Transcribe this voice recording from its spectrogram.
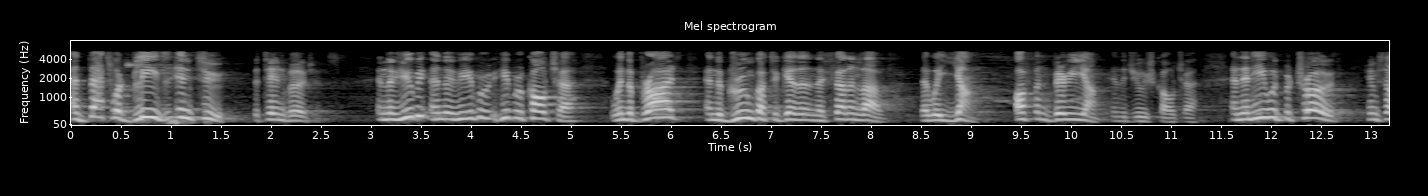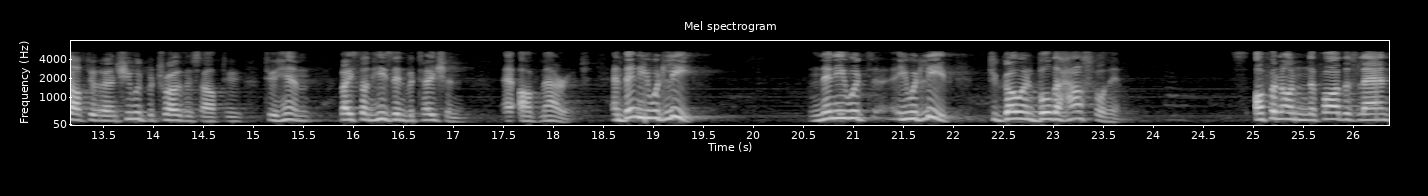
And that's what bleeds into the ten virgins. In the Hebrew, in the Hebrew, Hebrew culture, when the bride and the groom got together and they fell in love. They were young, often very young in the Jewish culture. And then he would betroth himself to her, and she would betroth herself to, to him based on his invitation uh, of marriage. And then he would leave. And then he would, he would leave to go and build a house for them. Often on the father's land,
